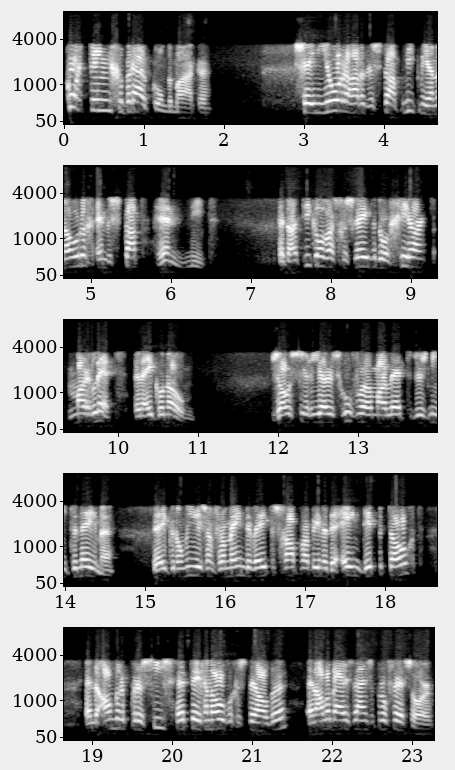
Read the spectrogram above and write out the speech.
korting gebruik konden maken. Senioren hadden de stad niet meer nodig en de stad hen niet. Het artikel was geschreven door Gerard Marlet, een econoom. Zo serieus hoeven we Marlet dus niet te nemen. De economie is een vermeende wetenschap waarbinnen de een dit betoogt en de ander precies het tegenovergestelde en allebei zijn ze professor.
